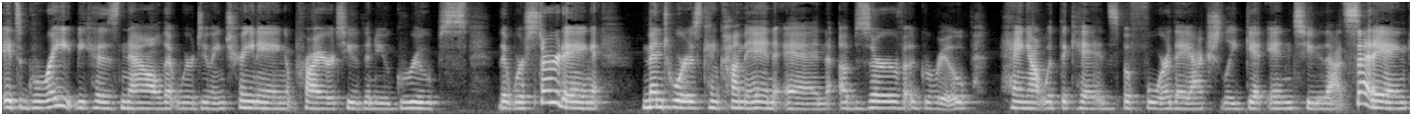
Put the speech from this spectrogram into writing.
it's great because now that we're doing training prior to the new groups that we're starting, mentors can come in and observe a group, hang out with the kids before they actually get into that setting,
